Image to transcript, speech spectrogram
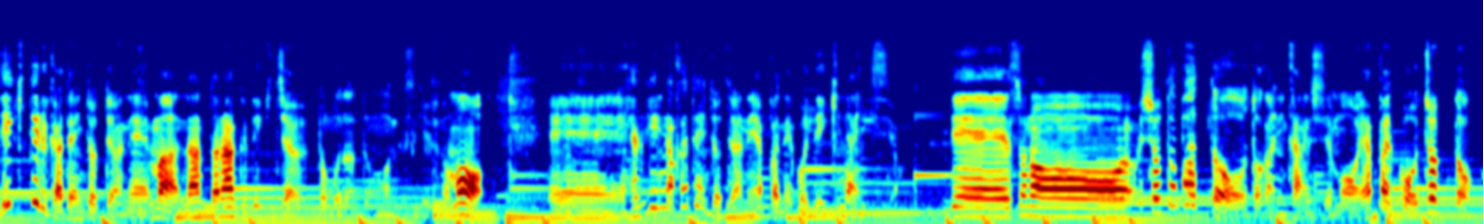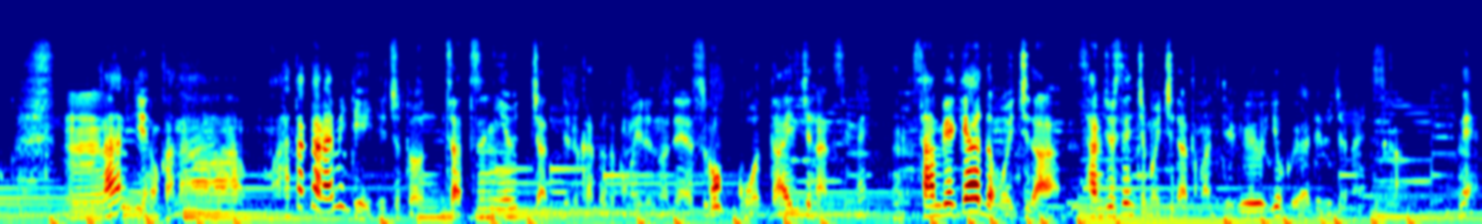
できてる方にとってはね、まあ、なんとなくできちゃうとこだと思うんですけれども、えー、100切りの方にとってはね、やっぱね、これできないんですよ。で、その、ショートパットとかに関しても、やっぱりこう、ちょっと、うん、なんていうのかな、旗から見ていて、ちょっと雑に打っちゃってる方とかもいるので、すごくこう、大事なんですよね。うん300ヤードも1だ、30センチも1だとかっていう、よく言われるじゃないですか。ね。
